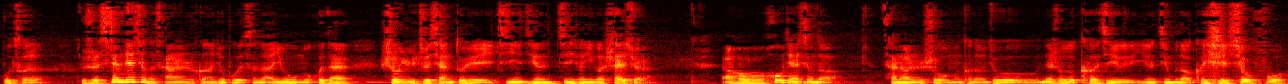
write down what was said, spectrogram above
不存，就是先天性的残障人士可能就不会存在，因为我们会在生育之前对基因进行进行一个筛选，然后后天性的残障人士，我们可能就那时候的科技已经进步到可以 修复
